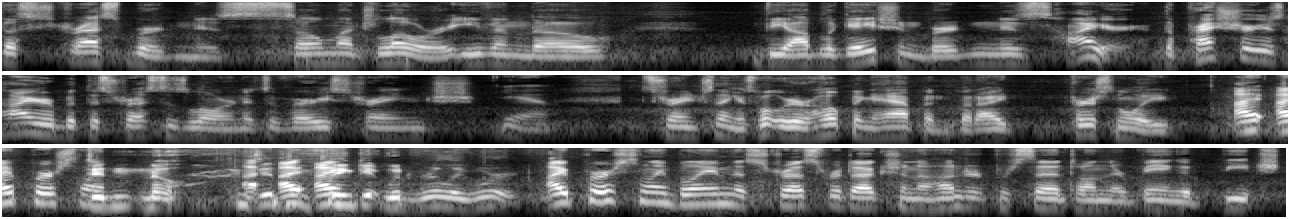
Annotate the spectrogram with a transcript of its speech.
the stress burden is so much lower, even though the obligation burden is higher. The pressure is higher, but the stress is lower, and it's a very strange, Yeah. strange thing. It's what we were hoping happened, but I personally I, I personally didn't know, I- didn't I- I- think it would really work. I personally blame the stress reduction 100% on there being a beach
